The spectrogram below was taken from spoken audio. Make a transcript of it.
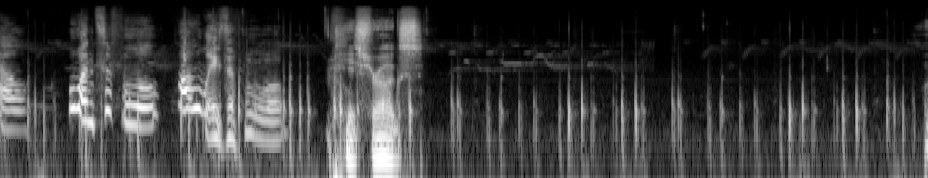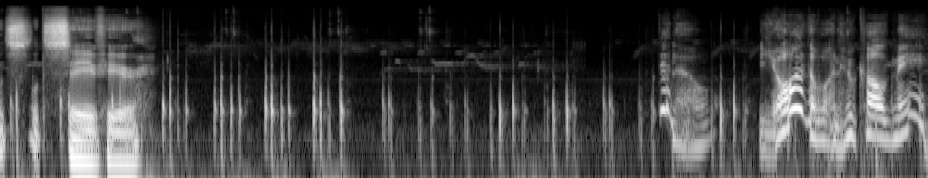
well, once a fool, always a fool. He shrugs. Let's let's save here. Dunno. You're the one who called me.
